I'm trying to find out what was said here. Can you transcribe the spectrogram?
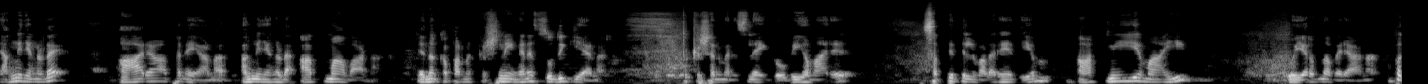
അങ്ങ് ഞങ്ങളുടെ ആരാധനയാണ്. അങ്ങ് ഞങ്ങളുടെ ആത്മാവാണ്. എന്നൊക്കെ പറഞ്ഞ് കൃഷ്ണൻ ഇങ്ങനെ സ്തുതിക്കുകയാണ്. കൃഷ്ണൻ മനസ്സിലായി ഗോപികമാര് സത്യത്തിൽ വളരെയധികം ആത്മീയമായി ഉയർന്നവരാണ്. അപ്പൊ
